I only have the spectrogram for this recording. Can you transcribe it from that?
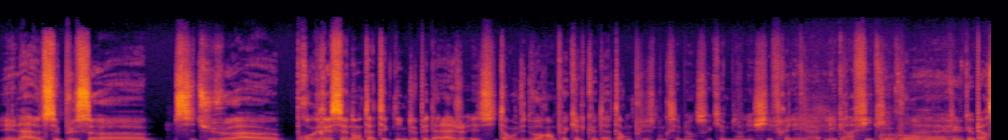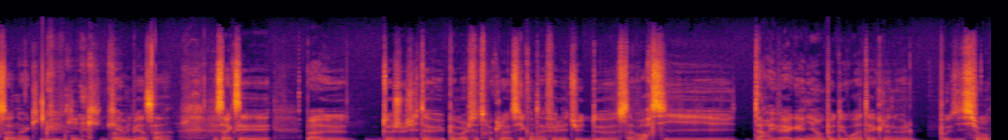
Et là, c'est plus euh, si tu veux euh, progresser dans ta technique de pédalage et si tu as envie de voir un peu quelques datas en plus. Donc c'est bien, ceux qui aiment bien les chiffres et les, euh, les graphiques, les courbes. a euh, quelques personnes qui, qui, qui- qui Bah aiment oui. bien ça. Mais c'est vrai que c'est. Bah, toi, Joji, t'avais eu pas mal ce truc-là aussi quand t'as fait l'étude de savoir si t'arrivais à gagner un peu des watts avec la nouvelle position.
